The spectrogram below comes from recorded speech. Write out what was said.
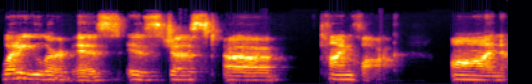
what a ULURP is is just a time clock on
